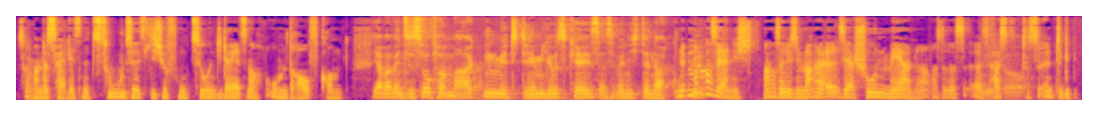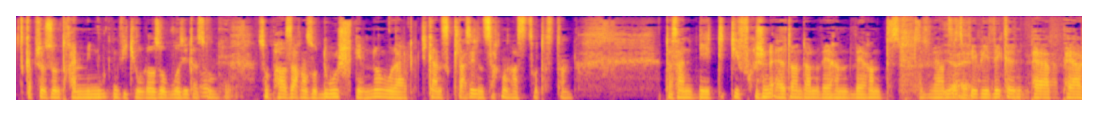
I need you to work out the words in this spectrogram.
sondern das ist halt jetzt eine zusätzliche Funktion, die da jetzt noch oben drauf kommt. Ja, aber wenn sie es so vermarkten mit dem Use Case, also wenn ich danach gucke. Ne, machen sie ja nicht, machen sie ja nicht, sie machen ja, ja schon mehr, ne? Also das, das ja. heißt, das, es gab so ein drei Minuten Video oder so, wo sie das okay. so, so ein paar Sachen so durchgehen, ne? Wo du halt die ganz klassischen Sachen hast, so dass dann dass dann die, die, die frischen Eltern dann während, während, das, während ja, das Baby wickeln per, per,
